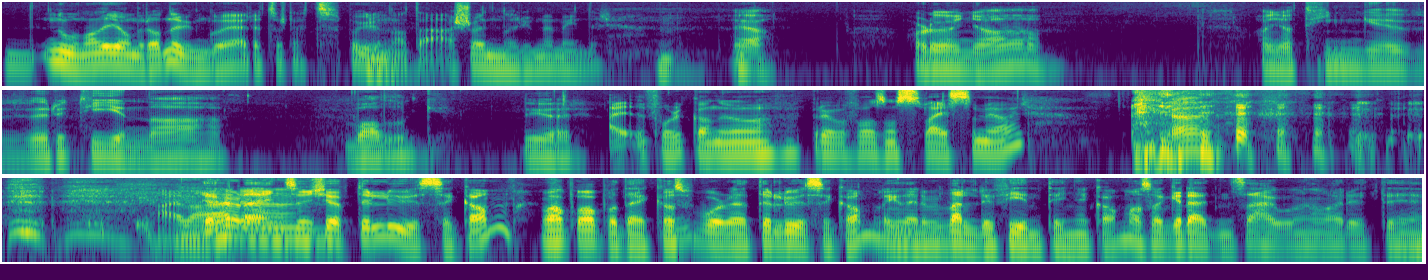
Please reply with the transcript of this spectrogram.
Noen av de områdene unngår jeg rett og slett, pga. at det er så enorme mengder. Ja. Har du andre ting, rutiner, valg du gjør? Nei, folk kan jo prøve å få sånn sveis som jeg har. Ja. Nei, det Jeg hørte en som kjøpte lusekam. Var på apoteket og spurte etter lusekam. Ligner en veldig fint i kam, og så greide han seg en gangen han var ute i,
